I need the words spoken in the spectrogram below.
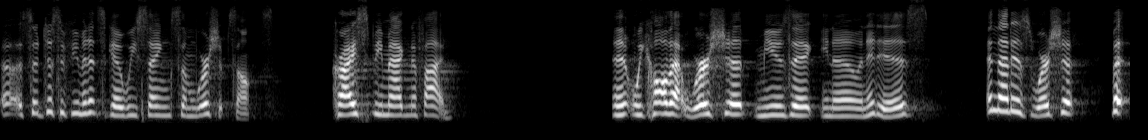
Uh, so, just a few minutes ago, we sang some worship songs Christ be magnified. And we call that worship music, you know, and it is. And that is worship. But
